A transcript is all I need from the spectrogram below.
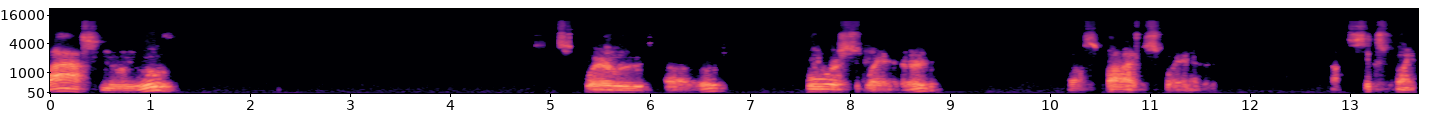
Last move. Square root of 4 squared plus 5 squared, 6.40.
